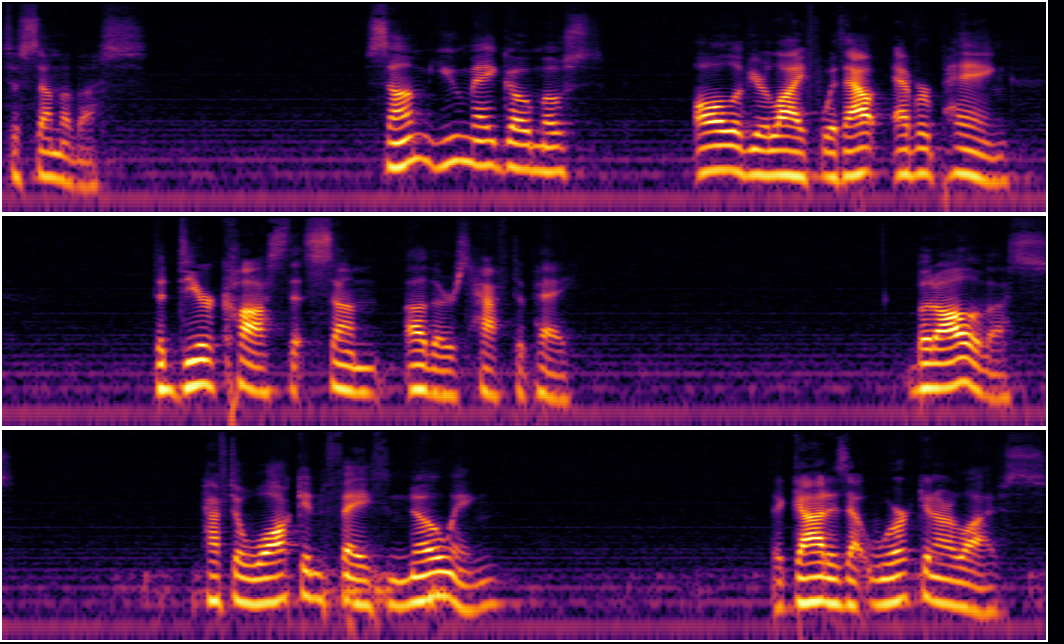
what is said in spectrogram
to some of us. Some you may go most all of your life without ever paying the dear cost that some others have to pay. But all of us, have to walk in faith knowing that God is at work in our lives.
